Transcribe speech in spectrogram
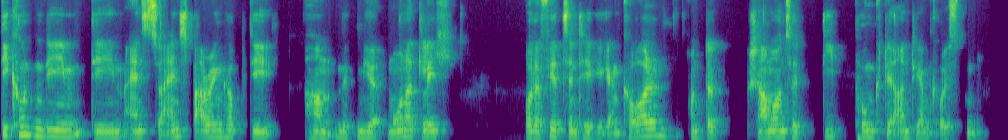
Die Kunden, die, die im 1 zu 1 Sparring habe, die haben mit mir monatlich oder 14-tägig einen Call und da schauen wir uns halt die Punkte an, die am größten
